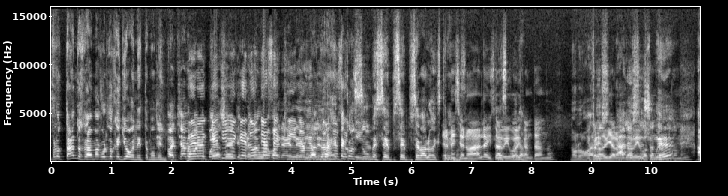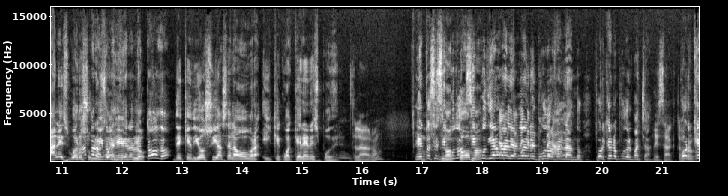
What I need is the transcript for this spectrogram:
flotando, estaba más gordo que yo en este El momento. Pachá lo Pero más que puede ¿qué hacer tiene es que prenda dónde una hace vaina esquina, le- Cuando ¿Dónde la gente esquina? consume, se, se, se va a los Él extremos. mencionó a Alex y Se está vivo ahí descuida. cantando. No, no, Y Fernando Alex, está Alex vivo es un, cantando eh, también. Alex, bueno, es Ah, un pero vivo metieron ejemplo de todo. de que Dios sí hace la obra y que cual querer es poder. Claro. Y entonces, si, No pudo- toma. si pudieron Está Bueno y pudo recuperado. Fernando, ¿por qué no pudo el Pachá? Exacto. ¿Por qué,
